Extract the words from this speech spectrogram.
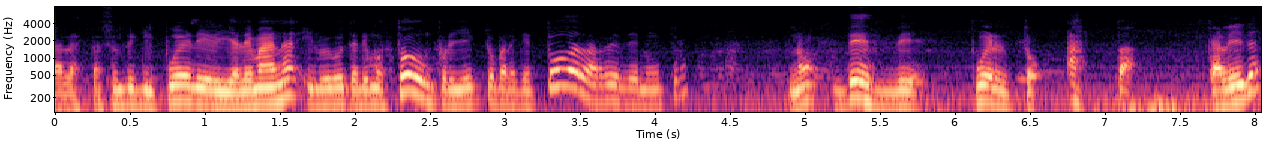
a la estación de Quilpuele y Villa Alemana y luego tenemos todo un proyecto para que toda la red de metro, ¿no? desde Puerto hasta Calera,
